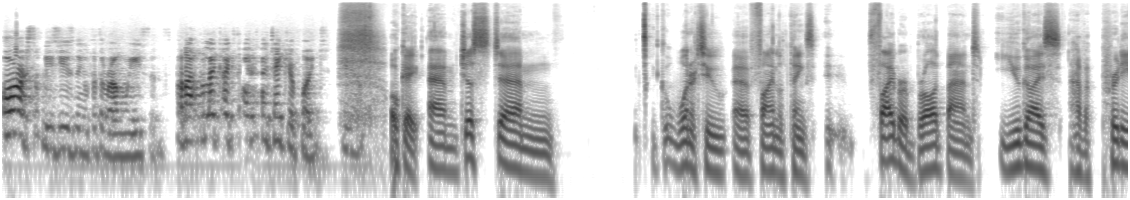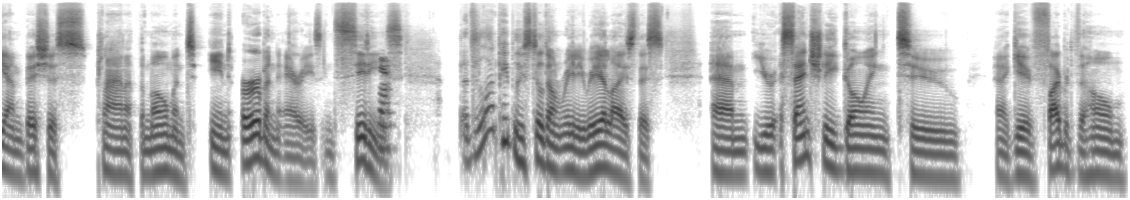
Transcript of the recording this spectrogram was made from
or somebody's using it for the wrong reasons. But I, like I, I, take your point. You know. Okay, um, just um, one or two uh, final things. Fiber broadband, you guys have a pretty ambitious plan at the moment in urban areas, in cities. Yeah. There's a lot of people who still don't really realize this. Um, you're essentially going to uh, give fiber to the home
